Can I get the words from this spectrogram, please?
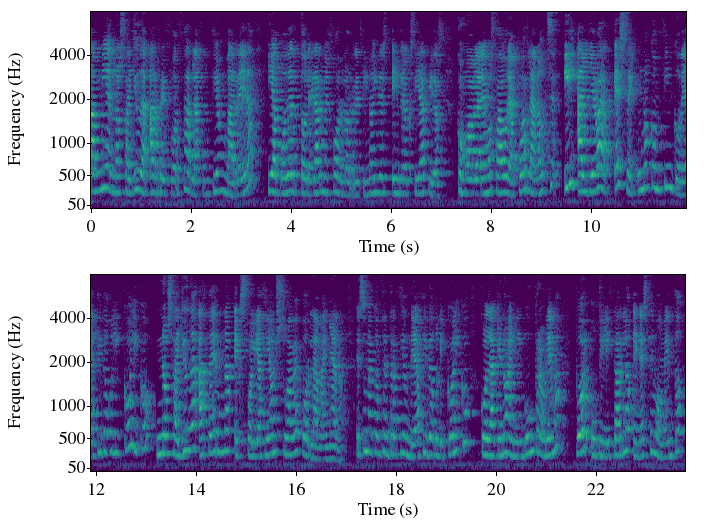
también nos ayuda a reforzar la función barrera y a poder tolerar mejor los retinoides e hidroxiácidos como hablaremos ahora por la noche, y al llevar ese 1,5 de ácido glicólico nos ayuda a hacer una exfoliación suave por la mañana. Es una concentración de ácido glicólico con la que no hay ningún problema por utilizarlo en este momento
